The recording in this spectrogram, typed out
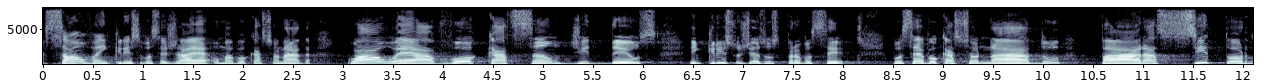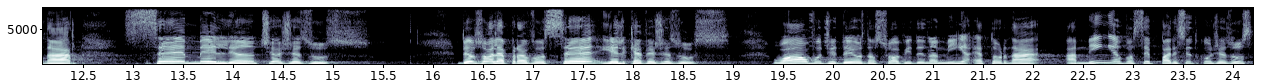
Salva em Cristo, você já é uma vocacionada. Qual é a vocação de Deus em Cristo Jesus para você? Você é vocacionado para se tornar semelhante a Jesus. Deus olha para você e ele quer ver Jesus. O alvo de Deus na sua vida e na minha é tornar a minha você parecido com Jesus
